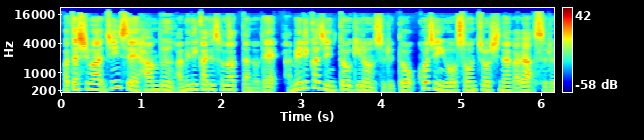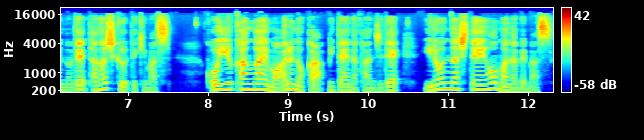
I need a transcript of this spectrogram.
私は人生半分アメリカで育ったので、アメリカ人と議論すると個人を尊重しながらするので楽しくできます。こういう考えもあるのかみたいな感じで、いろんな視点を学べます。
